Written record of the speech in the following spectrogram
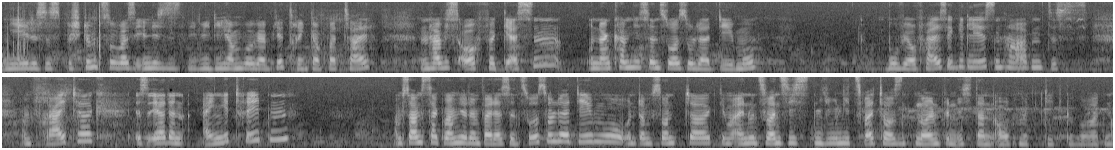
Nee, das ist bestimmt sowas ähnliches wie die Hamburger Biertrinkerpartei. Dann habe ich es auch vergessen und dann kam die Sensor Solar Demo, wo wir auf Heise gelesen haben. Das, am Freitag ist er dann eingetreten. Am Samstag waren wir dann bei der Sensor Solar Demo und am Sonntag, dem 21. Juni 2009, bin ich dann auch Mitglied geworden.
